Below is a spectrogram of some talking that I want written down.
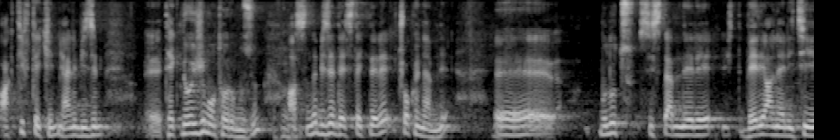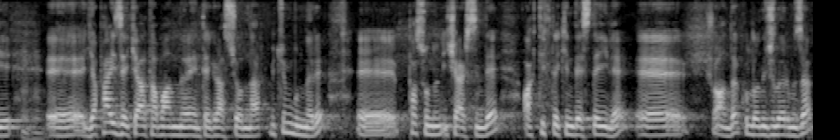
aktif tekin yani bizim e, teknoloji motorumuzun aslında bize destekleri çok önemli. E, bulut sistemleri, işte veri analitiği, e, yapay zeka tabanlı entegrasyonlar, bütün bunları e, Paso'nun içerisinde Aktiftekin desteğiyle şu anda kullanıcılarımıza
